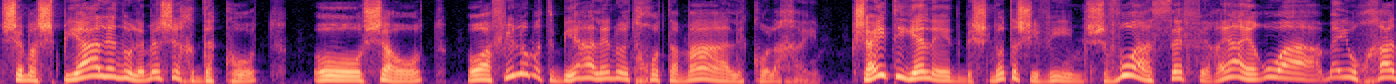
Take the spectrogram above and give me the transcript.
שמשפיעה עלינו למשך דקות או שעות, או אפילו מטביעה עלינו את חותמה לכל החיים. כשהייתי ילד בשנות ה-70, שבוע הספר היה אירוע מיוחד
